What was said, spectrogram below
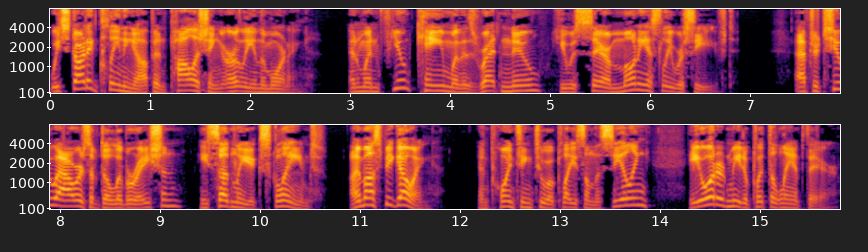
We started cleaning up and polishing early in the morning, and when Funk came with his retinue, he was ceremoniously received. After two hours of deliberation, he suddenly exclaimed, I must be going. And pointing to a place on the ceiling, he ordered me to put the lamp there.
